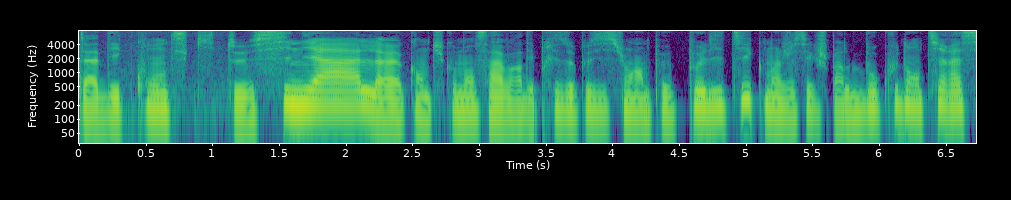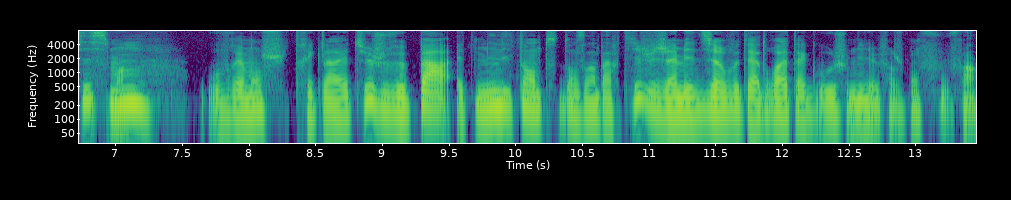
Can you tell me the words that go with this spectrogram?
Tu as des comptes qui te signalent quand tu commences à avoir des prises de position un peu politiques. Moi, je sais que je parle beaucoup d'antiracisme. Mm. Où vraiment, je suis très claire là-dessus. Je veux pas être militante dans un parti. Je vais jamais dire voter à droite, à gauche, au milieu. Enfin, je m'en fous. Enfin,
